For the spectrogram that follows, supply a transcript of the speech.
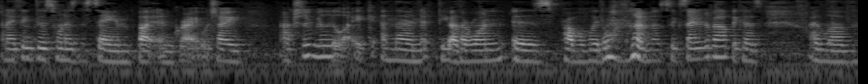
And I think this one is the same, but in gray, which I actually really like. And then the other one is probably the one that I'm most excited about because I love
